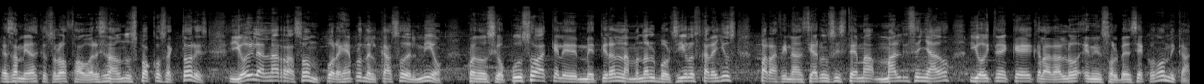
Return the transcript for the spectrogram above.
esas medidas que solo favorecen a unos pocos sectores. Y hoy le dan la razón, por ejemplo en el caso del mío, cuando se opuso a que le metieran la mano al bolsillo a los caleños para financiar un sistema mal diseñado y hoy tiene que declararlo en insolvencia económica.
